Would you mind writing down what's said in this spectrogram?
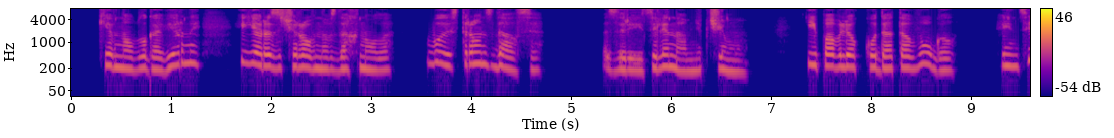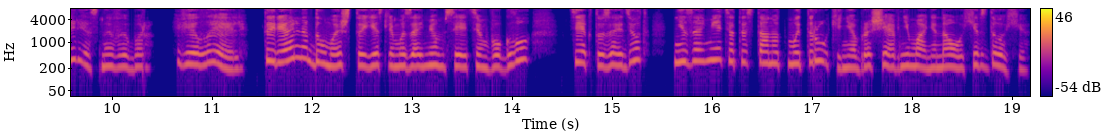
— кивнул благоверный, и я разочарованно вздохнула. Быстро он сдался. «Зрители нам ни к чему». И повлек куда-то в угол. Интересный выбор. «Вилель, ты реально думаешь, что если мы займемся этим в углу, те, кто зайдет, не заметят и станут мыть руки, не обращая внимания на охи-вздохи?»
